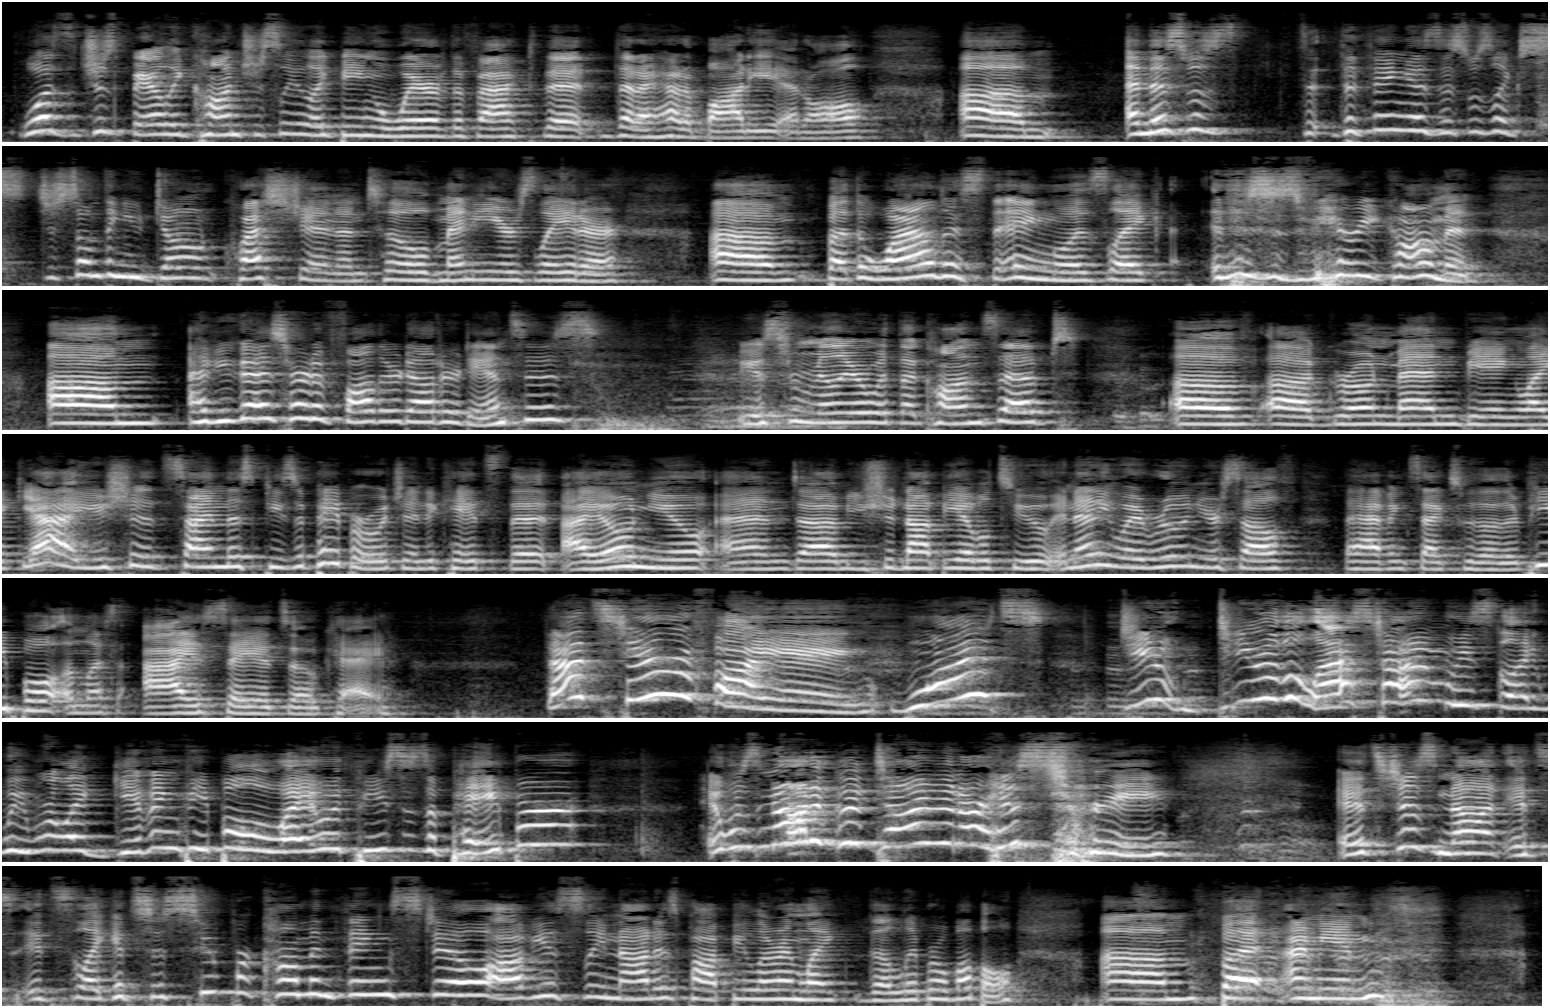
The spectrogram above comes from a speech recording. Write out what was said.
was just barely consciously like being aware of the fact that that I had a body at all. Um, and this was th- the thing is this was like just something you don't question until many years later. Um, but the wildest thing was like, this is very common. Um, have you guys heard of father daughter dances? Are you guys familiar with the concept of uh, grown men being like, yeah, you should sign this piece of paper, which indicates that I own you, and um, you should not be able to in any way ruin yourself by having sex with other people unless I say it's okay. That's terrifying. What? Do you do you know the last time we like we were like giving people away with pieces of paper? It was not a good time in our history. It's just not it's it's like it's a super common thing still obviously not as popular in like the liberal bubble. Um, but i mean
